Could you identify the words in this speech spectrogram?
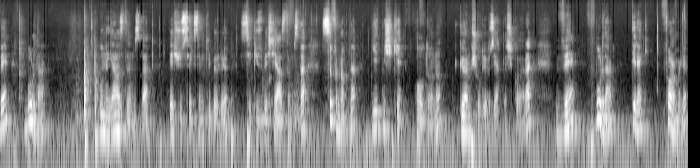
Ve buradan bunu yazdığımızda 582 bölü 805 yazdığımızda 0.72 olduğunu görmüş oluyoruz yaklaşık olarak. Ve buradan direkt formülü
